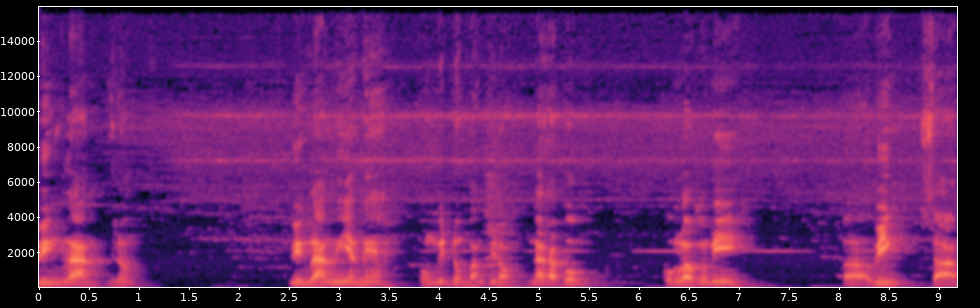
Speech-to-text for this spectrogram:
วิ่งล่างพี่น้องวิ่งล่างมีอย่างแน่ ของมิดดงบังพี่น้องนะครับผมของเราก็มีเอ่อวิ่งสาม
